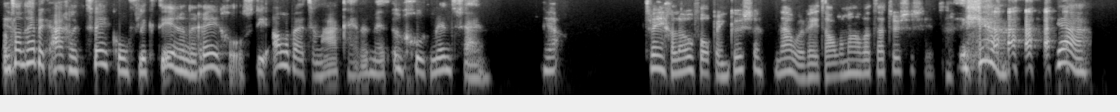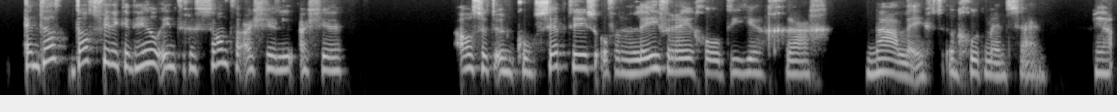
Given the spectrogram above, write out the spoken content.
Want dan heb ik eigenlijk twee conflicterende regels die allebei te maken hebben met een goed mens zijn. Ja. Twee geloven op een kussen. Nou, we weten allemaal wat daartussen zit. Ja, ja. En dat, dat vind ik een heel interessante als je, als je als het een concept is of een leefregel die je graag naleeft, een goed mens zijn. Ja.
